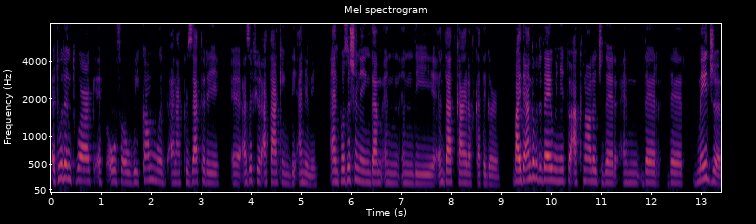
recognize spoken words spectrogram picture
it wouldn't work if also we come with an accusatory, uh, as if you're attacking the enemy and positioning them in, in the in that kind of category by the end of the day, we need to acknowledge their um, their their major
